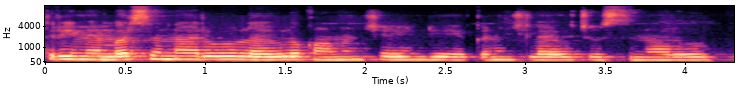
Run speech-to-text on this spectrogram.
త్రీ మెంబర్స్ ఉన్నారు. లైవ్లో కామెంట్ చేయండి. ఎక్కడి నుంచి లైవ్ చూస్తున్నారు?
